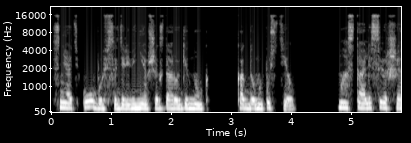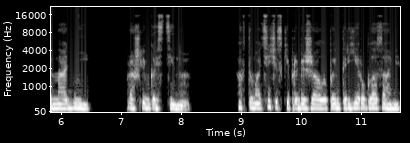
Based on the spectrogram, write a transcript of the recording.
снять обувь с одеревеневших с дороги ног, как дом опустел. Мы остались совершенно одни, прошли в гостиную. Автоматически пробежала по интерьеру глазами.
